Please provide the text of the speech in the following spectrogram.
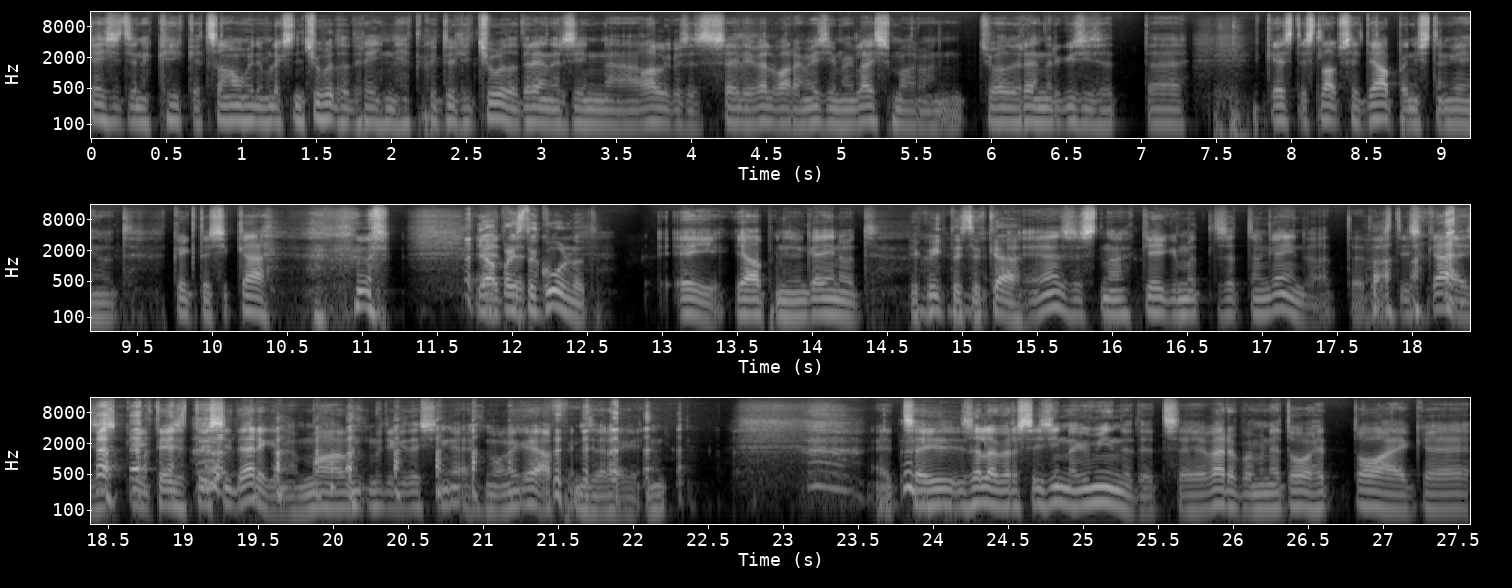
käisid need kõik, et samamoodi ma läksin judotrenni, et kui tuli judotreener sinna alguses, see oli veel varem esimene klass, ma arvan, judotreener küsis, et äh, kes teist lapsed Jaapanist on käinud, kõik tõstsid käe Jaapanist on kuulnud? ei, Jaapanis on käinud. ja kõik tõstsid käe? jah, sest noh, keegi mõtles, et on käinud, vaata, tõstis käe, siis kõik teised tõstsid järgi, noh, ma muidugi tõstsin käe, ma olen ka Jaapanis ära käinud. Et sai, sellepärast sai sinnagi mindud, et see värbamine too hetk, too aeg eh,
